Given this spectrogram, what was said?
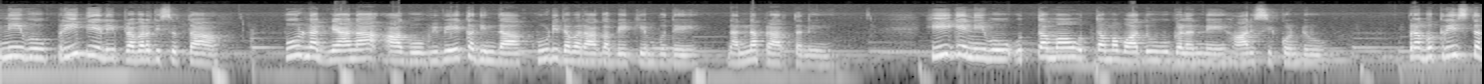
ನೀವು ಪ್ರೀತಿಯಲ್ಲಿ ಪ್ರವರ್ಧಿಸುತ್ತಾ ಪೂರ್ಣ ಜ್ಞಾನ ಹಾಗೂ ವಿವೇಕದಿಂದ ಕೂಡಿದವರಾಗಬೇಕೆಂಬುದೇ ನನ್ನ ಪ್ರಾರ್ಥನೆ. ಹೀಗೆ ನೀವು ಉತ್ತಮ ಉತ್ತಮವಾದವುಗಳನ್ನೇ ಹಾರಿಸಿಕೊಂಡು ಪ್ರಭು ಕ್ರಿಸ್ತರ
